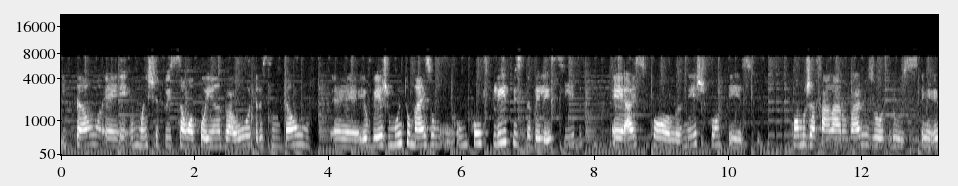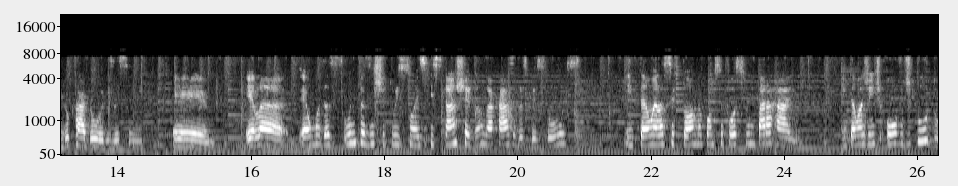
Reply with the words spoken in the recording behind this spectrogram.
Então, é, uma instituição apoiando a outra, assim, então é, eu vejo muito mais um, um conflito estabelecido. É, a escola, neste contexto, como já falaram vários outros educadores, assim, ela é uma das únicas instituições que está chegando à casa das pessoas, então ela se torna como se fosse um para-raio. Então a gente ouve de tudo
